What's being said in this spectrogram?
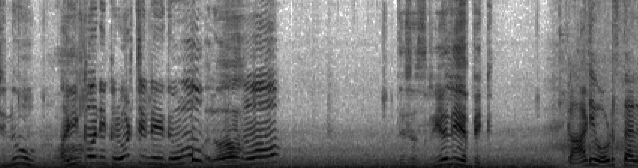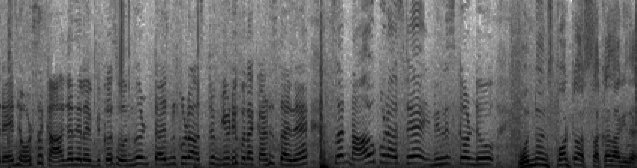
ಚಿನ್ನು ಐಕಾನಿಕ್ ರೋಡ್ ಚಿನ್ನು ಇದು. ಅಲ್ವಾ? ದಿಸ್ ಇಸ್ ರಿಯಲಿ ಎಪಿಕ್ ಗಾಡಿ ಓಡಿಸ್ತಾ ಇದ್ರೆ ನೋಡ್ಸೋಕೆ ಆಗೋದಿಲ್ಲ ಬಿಕಾಸ್ ಒಂದೊಂದು ಟರ್ನ್ ಕೂಡ ಅಷ್ಟು ಬ್ಯೂಟಿಫುಲ್ಲಾಗಿ ಕಾಣಿಸ್ತಾ ಇದೆ. ಸೊ ನಾವು ಕೂಡ ಅಷ್ಟೇ ನಿಲ್ಲಿಸ್ಕೊಂಡು ಒಂದೊಂದು ಸ್ಪಾಟ್ ಸಕ್ಕದಾಗಿದೆ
